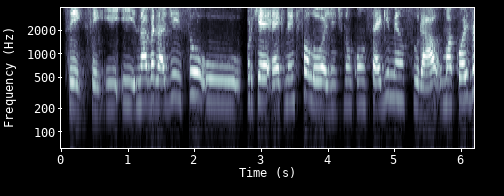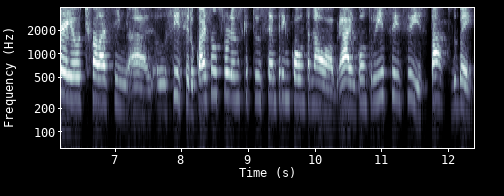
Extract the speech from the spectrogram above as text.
sim, sim. E, e, na verdade isso, o... porque é que nem tu falou, a gente não consegue mensurar. Uma coisa é eu te falar assim, ah, Cícero, quais são os problemas que tu sempre encontra na obra? Ah, encontro isso, isso, isso. Tá, tudo bem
